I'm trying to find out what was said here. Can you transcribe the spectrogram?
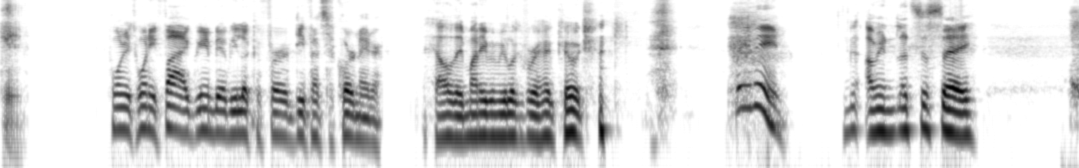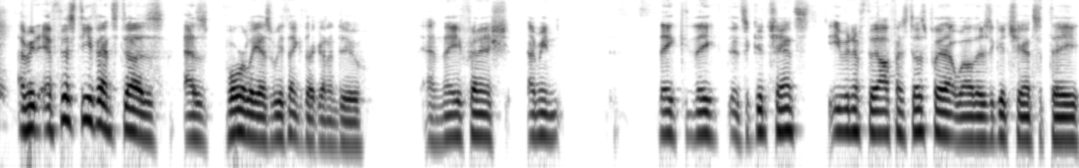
2025 Green Bay will be looking for a defensive coordinator. Hell, they might even be looking for a head coach. What do you mean? I mean, let's just say, I mean, if this defense does as poorly as we think they're going to do, and they finish, I mean, they they it's a good chance. Even if the offense does play that well, there's a good chance that they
